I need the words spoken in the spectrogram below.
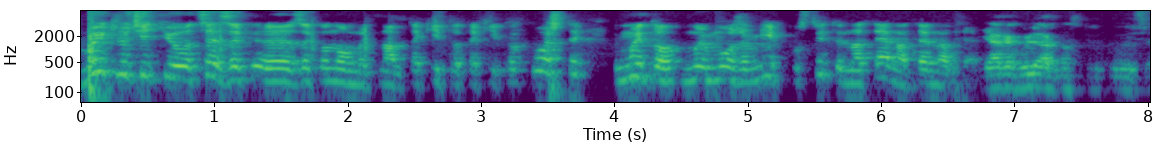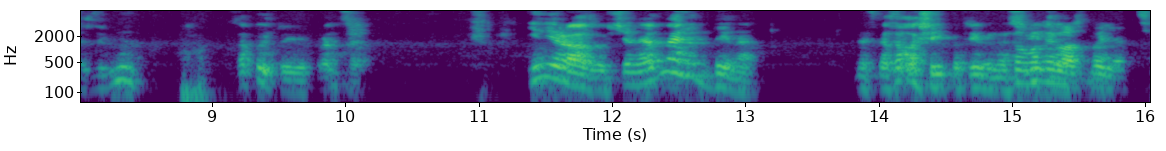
Виключіть його, це е, зекономить нам такі-то, такі-то кошти, і ми, то, ми можемо їх пустити на те, на те, на те. Я регулярно спілкуюся з людьми, запитую про це. І ні разу ще не одна людина не сказала, що їй потрібно То вони вас бояться.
